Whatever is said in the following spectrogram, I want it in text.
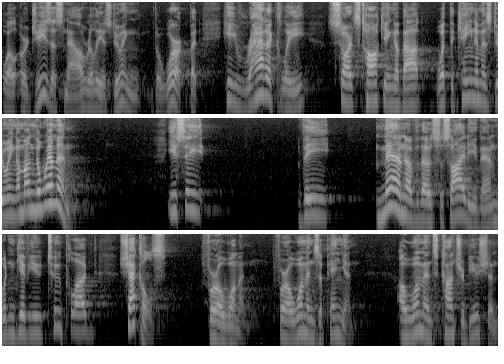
well, or Jesus now really is doing the work, but he radically starts talking about what the kingdom is doing among the women. You see, the men of those society then wouldn't give you two plugged shekels for a woman, for a woman's opinion, a woman's contribution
